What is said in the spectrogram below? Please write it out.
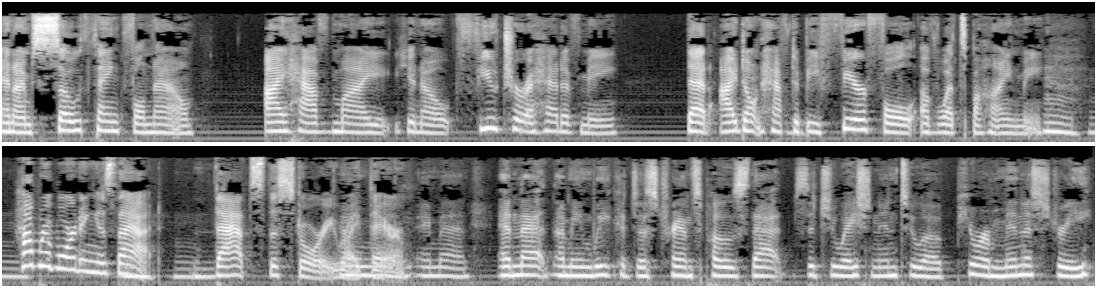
And I'm so thankful now. I have my, you know, future ahead of me that I don't have to be fearful of what's behind me. Mm-hmm. How rewarding is that? Mm-hmm. That's the story right Amen, there. Amen. And that, I mean, we could just transpose that situation into a pure ministry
